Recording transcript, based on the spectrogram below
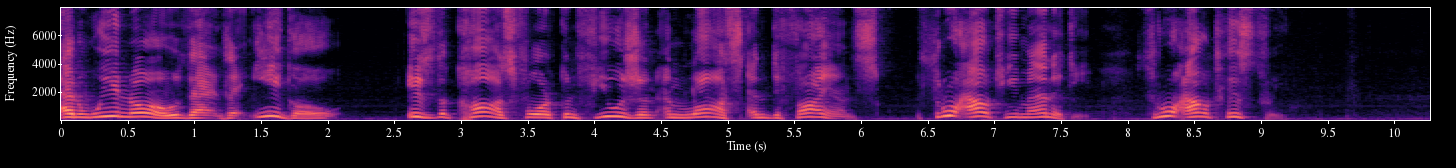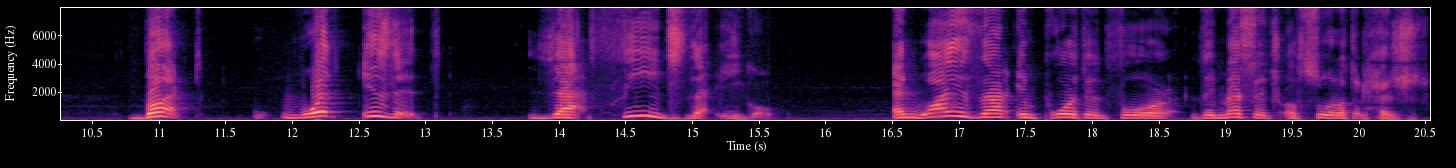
and we know that the ego is the cause for confusion and loss and defiance throughout humanity, throughout history. But what is it that feeds the ego? And why is that important for the message of Surah Al Hijr?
